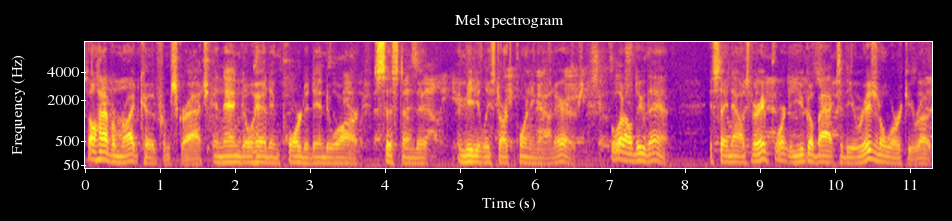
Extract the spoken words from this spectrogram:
So I'll have them write code from scratch and then go ahead and import it into our system that immediately starts pointing out errors. But what I'll do then is say, now it's very important that you go back to the original work you wrote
